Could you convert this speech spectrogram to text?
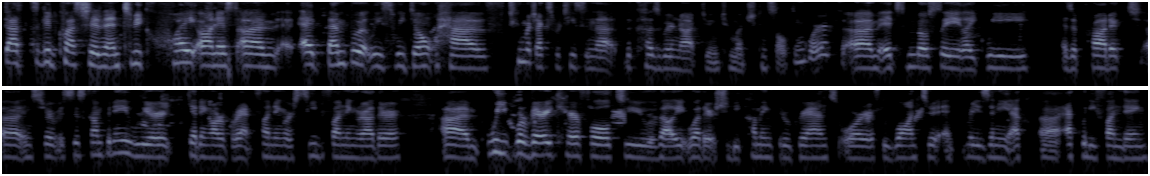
That's a good question. And to be quite honest, um, at Bempu at least, we don't have too much expertise in that because we're not doing too much consulting work. Um, it's mostly like we, as a product uh, and services company, we're getting our grant funding or seed funding rather. Um, we were very careful to evaluate whether it should be coming through grants or if we want to raise any uh, equity funding.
